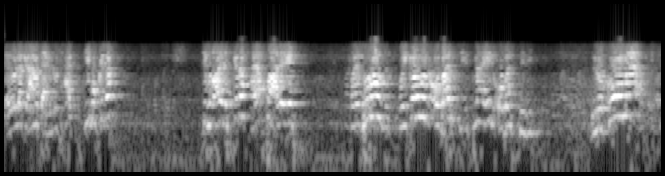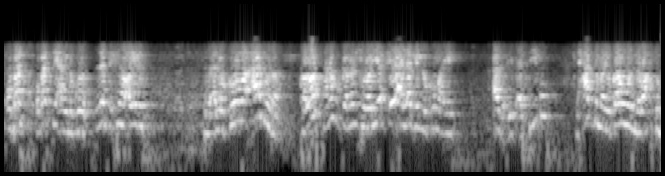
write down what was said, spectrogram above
يقول لك العيان ما تعملوش حاجة. سيبه كده. سيب ال iris كده هيحصل عليه إيه؟ fibrosis ويكون opacity. اسمها إيه ال opacity دي؟ leucoma opacity opacity يعني leucoma. لازق فيها iris. تبقى leucoma adherent خلاص هناخد كمان شوية. إيه علاج ال leucoma إيه؟ adherent يبقى سيبه لحد ما يكون لوحده.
